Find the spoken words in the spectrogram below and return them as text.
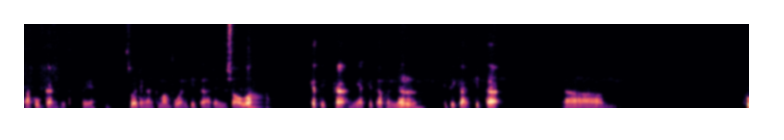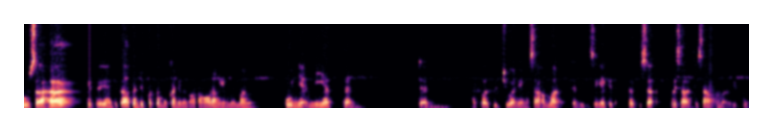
lakukan gitu ya sesuai dengan kemampuan kita dan insya Allah ketika niat kita benar ketika kita um, berusaha gitu ya kita akan dipertemukan dengan orang-orang yang memang punya niat dan dan apa tujuan yang sama dan sehingga kita bisa berjalan bersama gitu.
